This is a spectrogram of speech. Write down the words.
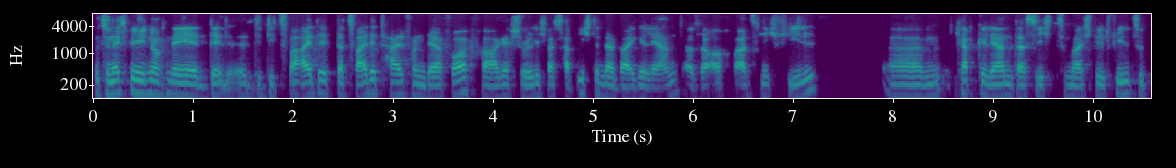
Und zunächst bin ich noch die, die, die, zweite, der zweite Teil von der Vorfrage schuldig. Was habe ich denn dabei gelernt? Also auch wahnsinnig viel. Ähm, ich habe gelernt, dass ich zum Beispiel viel zu,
